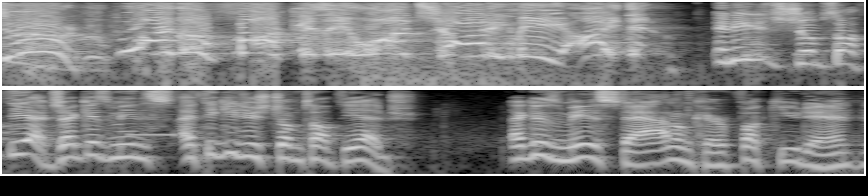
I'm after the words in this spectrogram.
Dude, why the fuck is he one-shotting me? I did, and he just jumps off the edge. That gives me this. I think he just jumped off the edge. That gives me the stat. I don't care. Fuck you, Dan.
